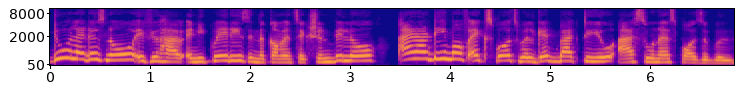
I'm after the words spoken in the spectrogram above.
Do let us know if you have any queries in the comment section below and our team of experts will get back to you as soon as possible.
